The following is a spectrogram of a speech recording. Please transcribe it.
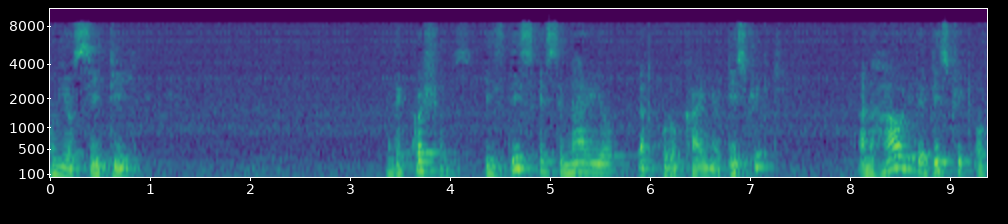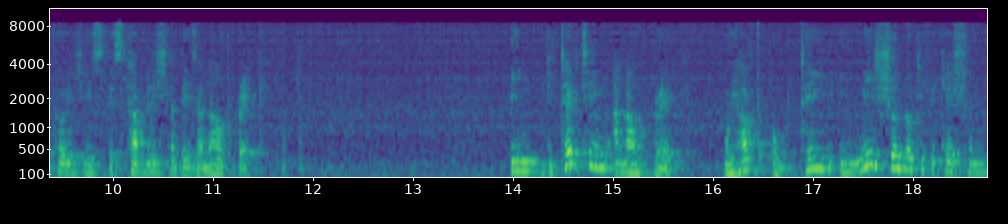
on your CD. The questions, is this a scenario that could occur in your district? And how did the district authorities establish that there is an outbreak? In detecting an outbreak, we have to obtain initial notification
